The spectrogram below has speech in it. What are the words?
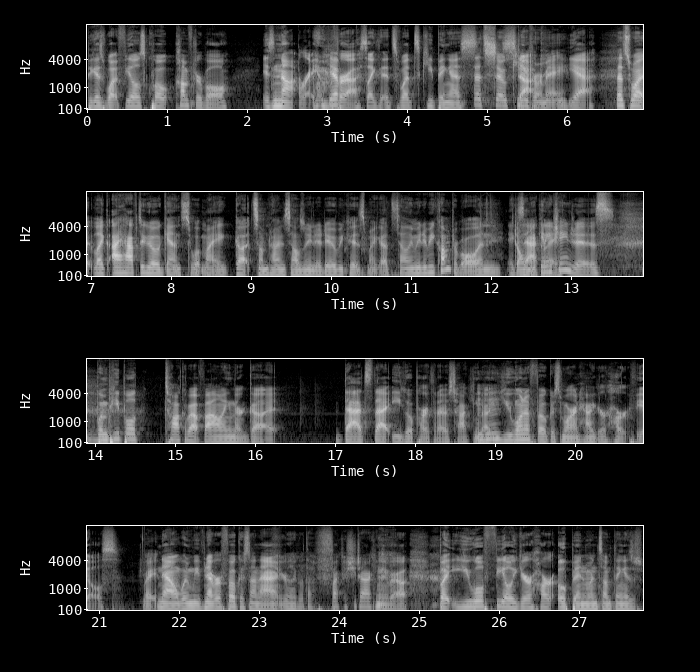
Because what feels quote comfortable is not right Yep. for us. Like it's what's keeping us. that's so stuck. key for me Yeah. that's what like i have to go against what my gut sometimes tells me to do because my gut's telling me to be comfortable and don't make any changes When people talk about following their gut, that's that ego part that I was talking about. Mhm. You want to focus more on how your heart feels. right Now, when we've never focused on that, you're like, what the fuck is she talking about? but you will feel your heart open when something is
